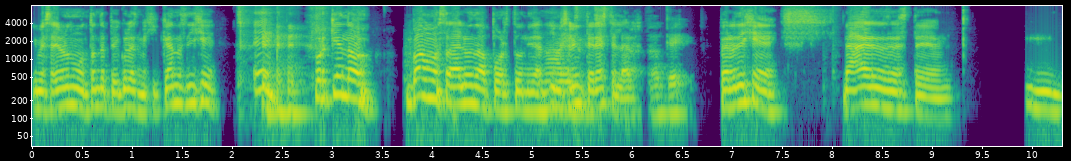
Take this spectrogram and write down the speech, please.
Y me salieron un montón de películas mexicanas. Y dije, eh, ¿por qué no? Vamos a darle una oportunidad. No, y me salió es- Interestelar. Pero dije, nah, es, este, mm,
